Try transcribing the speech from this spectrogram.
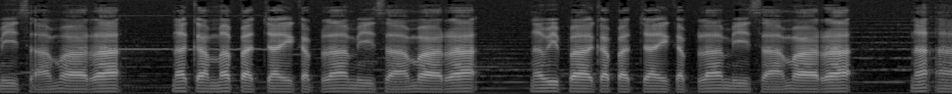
มีสามวาระณกรรมปัจจัยกับละมีสามวาระณวิปากปัจจัยกับละมีสามวาระ นอา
